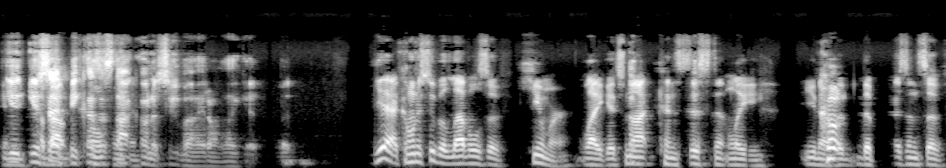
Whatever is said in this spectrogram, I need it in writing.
You, you said because it's not Konosuba. Konosuba, I don't like it. But Yeah, Konosuba levels of humor. Like it's not consistently, you know, Ko- the, the presence of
